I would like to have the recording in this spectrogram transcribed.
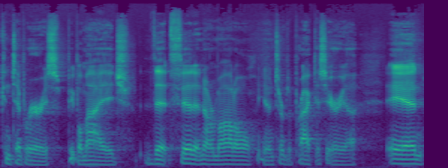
contemporaries, people my age, that fit in our model, you know, in terms of practice area. And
